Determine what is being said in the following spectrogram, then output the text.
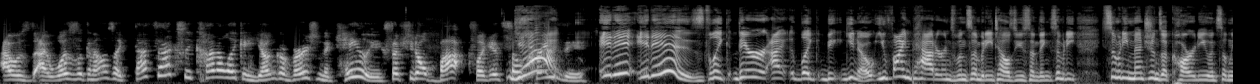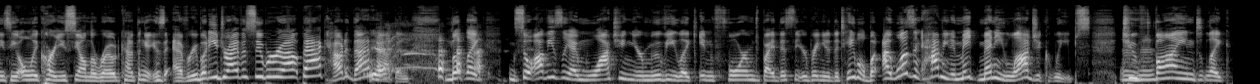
I was I was looking, I was like, that's actually kind of like a younger version of Kali, except she don't box. Like it's so Yeah, crazy. it it is. like there. I like you know you find patterns when somebody tells you something. Somebody somebody mentions a car to you, and suddenly it's the only car you see on the road, kind of thing. Does everybody drive a Subaru Outback? How did that Yeah. happen? But like, so obviously, I'm watching your movie like informed by this that you're bringing to the table. But I wasn't having to make many logic leaps to Mhm. find like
